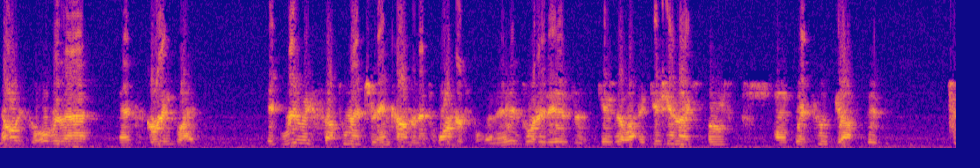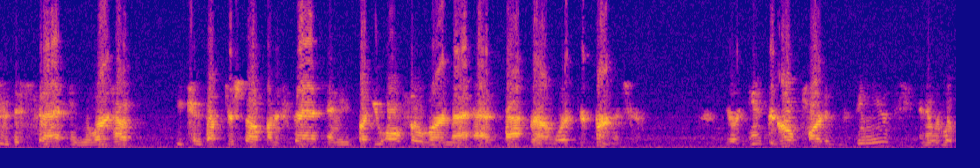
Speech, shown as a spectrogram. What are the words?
You always go over that. And it's great, like, it really supplements your income and it's wonderful. And it is what it is. And it gives you a, it gives you a nice boost and it gets you adjusted the set and you learn how you conduct yourself on a set, and you, but you also learn that as background work, your furniture. You're an integral part of the scene, and it would look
